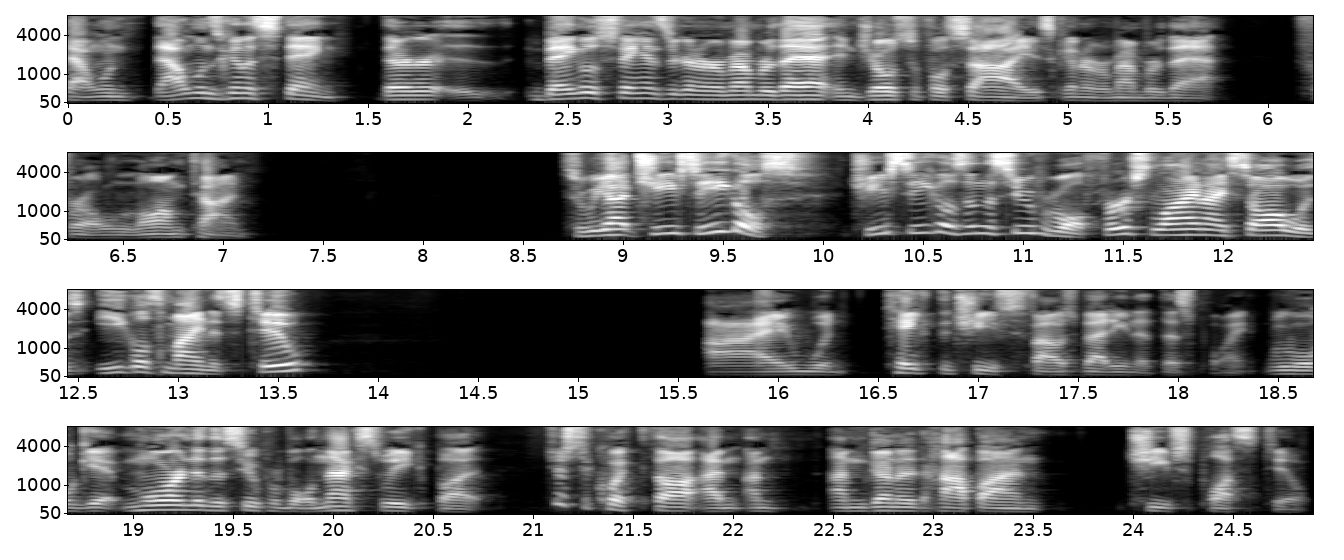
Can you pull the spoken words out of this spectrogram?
that one that one's gonna sting. They're Bengals fans are gonna remember that, and Joseph Ossai is gonna remember that for a long time. So we got Chiefs Eagles. Chiefs Eagles in the Super Bowl. First line I saw was Eagles minus two. I would take the Chiefs if I was betting at this point. We will get more into the Super Bowl next week, but just a quick thought. I'm I'm I'm gonna hop on Chiefs plus two.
